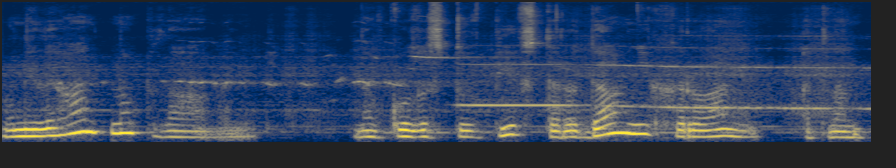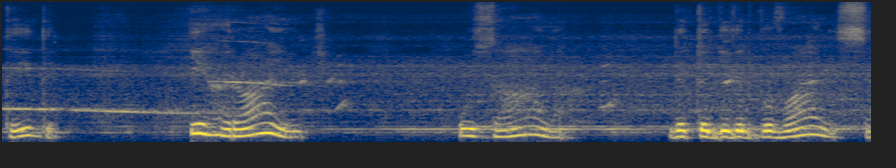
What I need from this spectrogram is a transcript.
Вони елегантно плавають навколо стовпів стародавніх храмів Атлантиди і грають у залах, де тоді відбувалися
